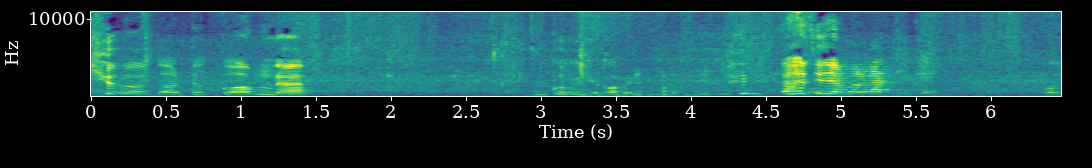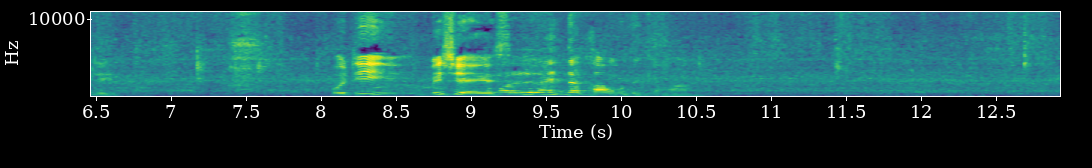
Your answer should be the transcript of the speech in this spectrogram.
কেউ কত কম না। তুই কবি কে কবি না যে আমার লাগছে কোন দিন ওইটি বেশি হয়ে গেছে। লাইন কেমন খামো হ্যাঁ হ্যাঁ হ্যাঁ কই দিকে লাগা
